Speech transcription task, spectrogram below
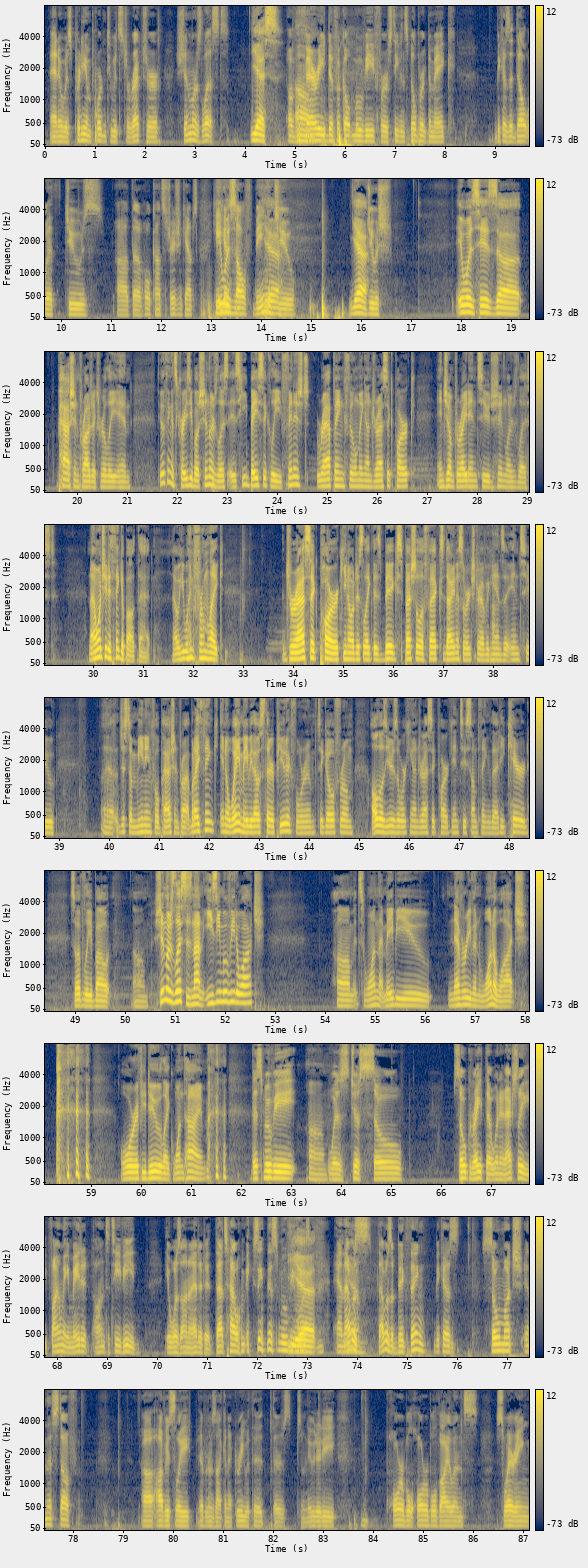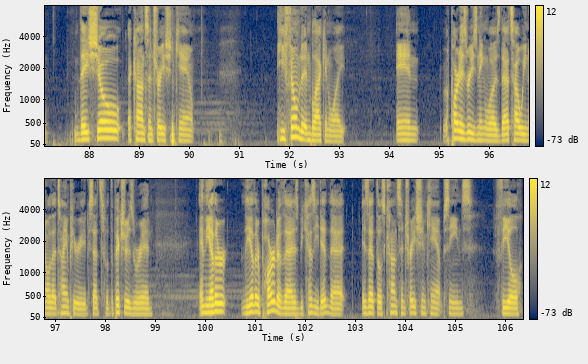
and it was pretty important to its director, Schindler's List, Yes. a Um, very difficult movie for Steven Spielberg to make because it dealt with Jews, uh, the whole concentration camps. He was- himself being yeah. a Jew, Yeah. Jewish. It was his uh, passion project, really. And the other thing that's crazy about Schindler's List is he basically finished wrapping filming on Jurassic Park and jumped right into Schindler's List. Now I want you to think about that. Now he went from like Jurassic Park, you know, just like this big special effects dinosaur extravaganza into uh, just a meaningful passion project. But I think in a way maybe that was therapeutic for him to go from all those years of working on Jurassic Park into something that he cared so heavily about. Um, Schindler's List is not an easy movie to watch. Um, it's one that maybe you never even want to watch, or if you do, like one time. This movie um, was just so so great that when it actually finally made it onto TV, it was unedited. That's how amazing this movie yeah, was. And that yeah. was that was a big thing because so much in this stuff uh, obviously everyone's not going to agree with it. There's some nudity, horrible horrible violence, swearing. they show a concentration camp. He filmed it in black and white, and part of his reasoning was that's how we know that time period because that's what the pictures were in. And the other the other part of that is because he did that is that those concentration camp scenes feel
